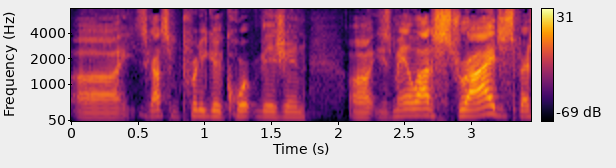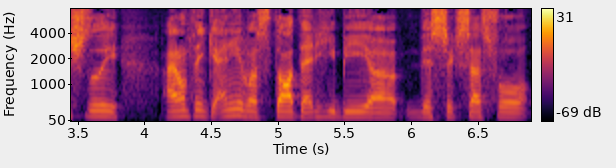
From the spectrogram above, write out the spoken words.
uh, he's got some pretty good court vision. he's made a lot of strides, especially. I don't think any of us thought that he'd be this successful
